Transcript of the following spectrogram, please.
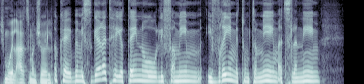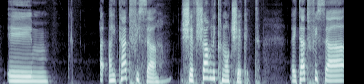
שמואל ארצמן שואל. אוקיי, במסגרת היותנו לפעמים עיוורים, מטומטמים, עצלנים, אמ, ה- הייתה תפיסה שאפשר לקנות שקט. הייתה תפיסה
